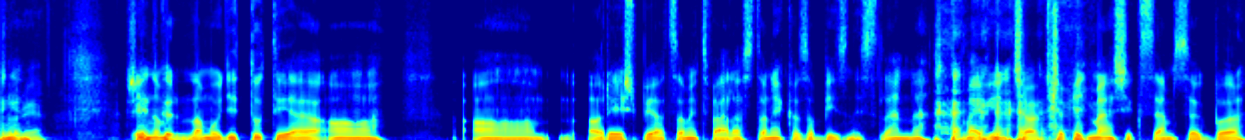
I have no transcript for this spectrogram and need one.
igen. És én, én amúgy itt tuti a, a, a réspiac, amit választanék, az a biznisz lenne megint csak, csak egy másik szemszögből,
